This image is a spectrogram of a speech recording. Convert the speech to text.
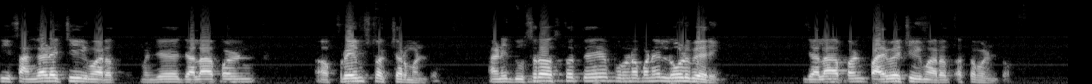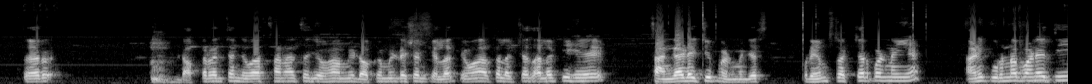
ती सांगाड्याची इमारत म्हणजे ज्याला आपण फ्रेम स्ट्रक्चर म्हणतो. आणि दुसरं असतं ते पूर्णपणे लोड बेअरिंग ज्याला आपण पायवेची इमारत असं म्हणतो. तर डॉक्टरांच्या निवासस्थानाचं जेव्हा आम्ही डॉक्युमेंटेशन केलं तेव्हा असं लक्षात आलं की हे सांगाड्याची पण म्हणजे फ्रेम स्ट्रक्चर पण नाही आहे आणि पूर्णपणे ती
